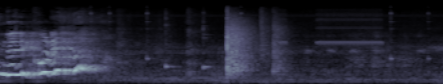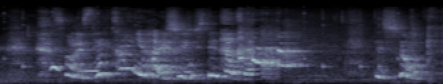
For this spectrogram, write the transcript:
なんでこそれ世界に配信してたぜでしかも結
